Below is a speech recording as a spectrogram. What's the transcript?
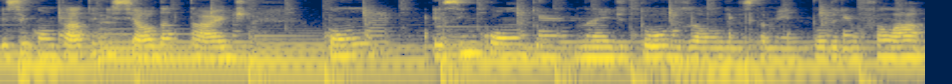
esse contato inicial da tarde com esse encontro, né, de todos, aonde eles também poderiam falar,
